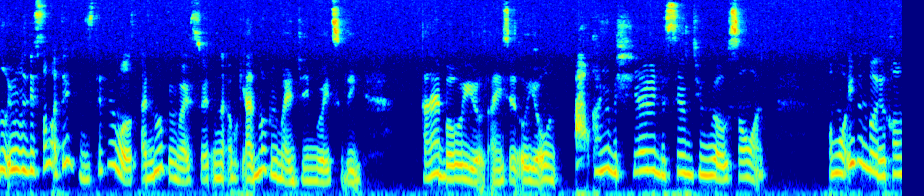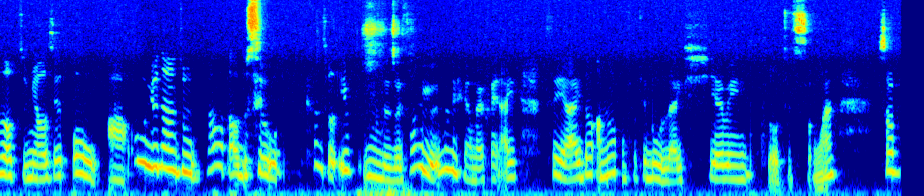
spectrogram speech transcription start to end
No, it was some. I think the statement was, "I did not bring my sweat. Okay, I did not bring my gym weight today. Can I borrow yours?" And he said, "Oh, your own. How can you be sharing the same gym with someone?" Um, even though come up to me, I'll say, "Oh, ah, oh, you don't do. Now I'll do say, oh, so if you know, you, even if you're my friend, I say I don't, I'm not comfortable like sharing clothes with someone. So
